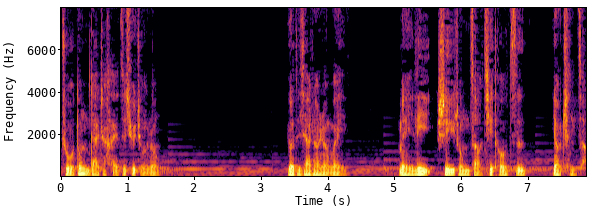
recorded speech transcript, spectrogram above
主动带着孩子去整容。有的家长认为，美丽是一种早期投资，要趁早。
